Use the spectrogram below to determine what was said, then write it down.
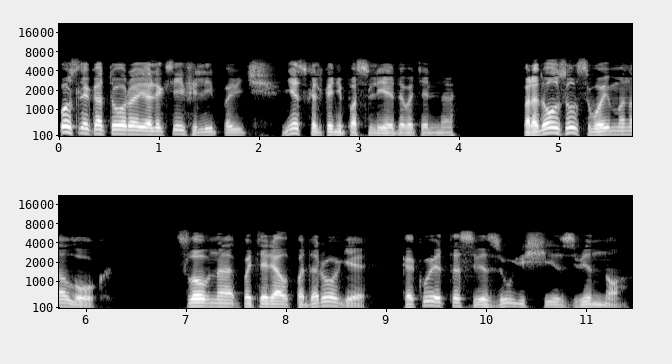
после которой Алексей Филиппович несколько непоследовательно продолжил свой монолог, словно потерял по дороге какое-то связующее звено.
